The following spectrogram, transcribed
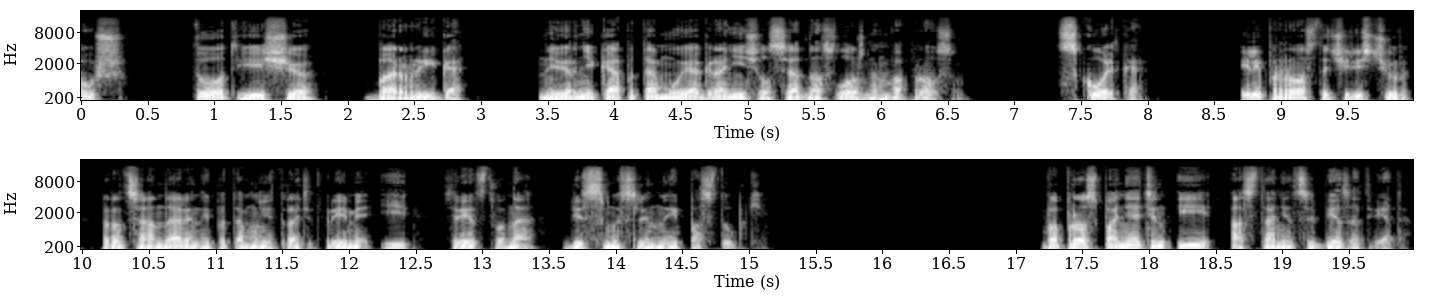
уж, тот еще барыга. Наверняка потому и ограничился односложным вопросом. Сколько? Или просто чересчур рационален и потому не тратит время и средства на бессмысленные поступки? Вопрос понятен и останется без ответа.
